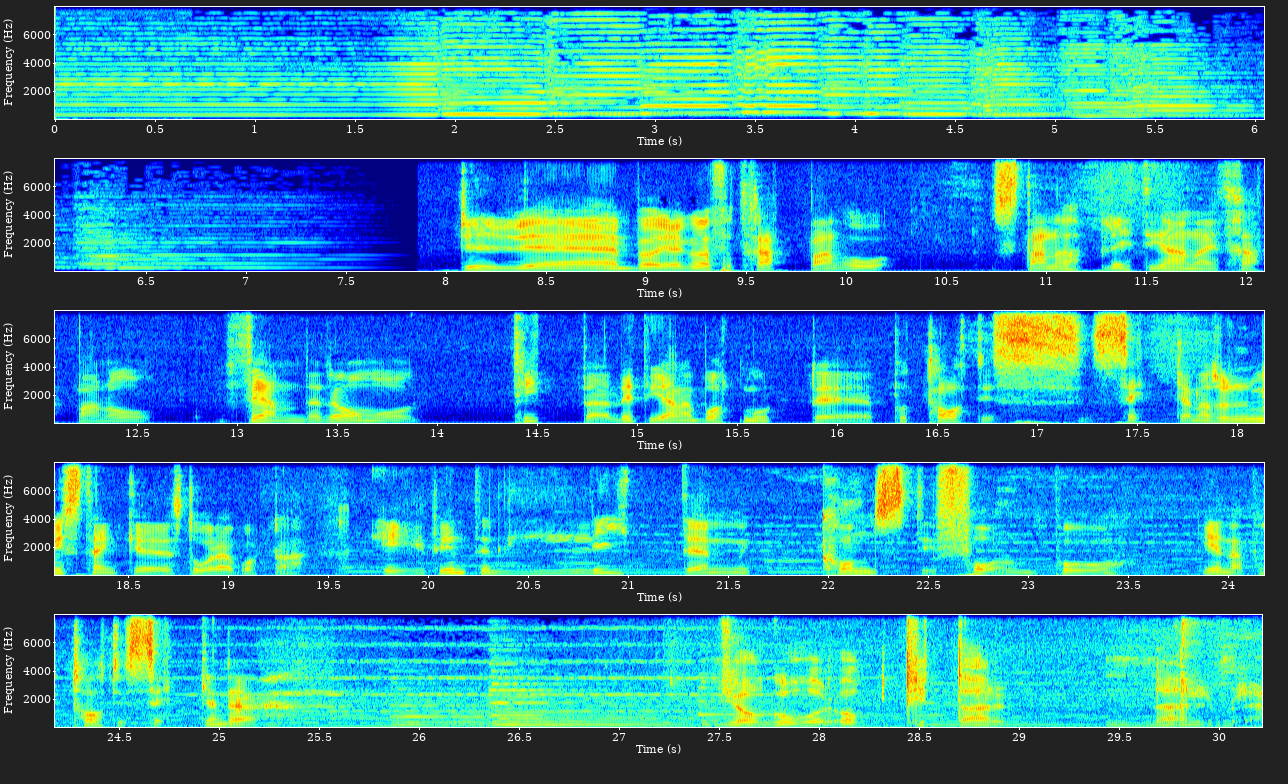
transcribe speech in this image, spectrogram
Du eh, börjar gå för trappan och stannar upp lite grann i trappan och vänder dig om och tittar lite grann bort mot eh, potatissäckarna som du misstänker står där borta. Är det inte en liten konstig form på ena potatissäcken där? Jag går och tittar närmre.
